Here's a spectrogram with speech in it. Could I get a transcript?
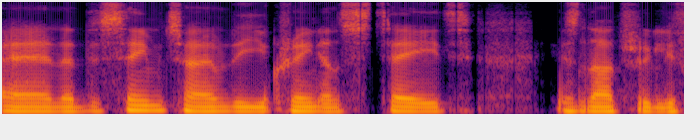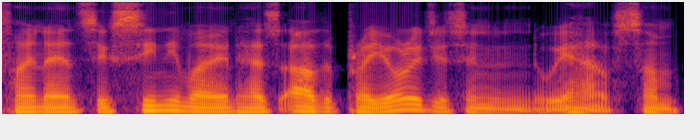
and at the same time the ukrainian state is not really financing cinema and has other priorities and we have some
